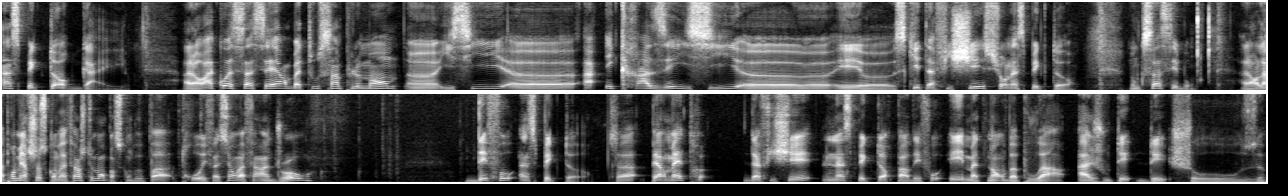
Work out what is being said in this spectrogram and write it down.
inspector guy. Alors, à quoi ça sert? Bah, Tout simplement, euh, ici, euh, à écraser ici et, ce qui est affiché sur l'inspecteur. Donc ça, c'est bon. Alors, la première chose qu'on va faire, justement, parce qu'on ne veut pas trop effacer, on va faire un draw défaut inspector. Ça va permettre d'afficher l'inspecteur par défaut et maintenant on va pouvoir ajouter des choses.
